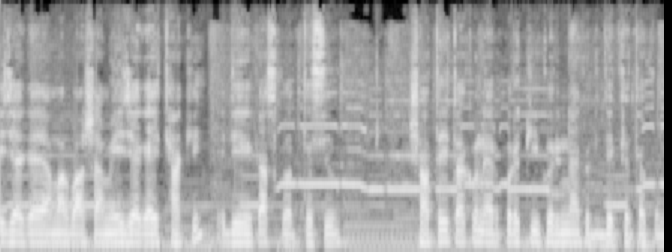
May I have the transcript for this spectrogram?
এই জায়গায়, আমার বাসা, আমি এই জায়গায় থাকি, এদিকে কাজ করতেছি। সাথেই থাকুন এরপরে কি করি না করি দেখতে থাকুন।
